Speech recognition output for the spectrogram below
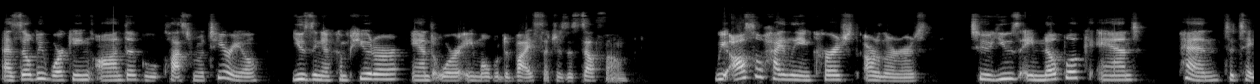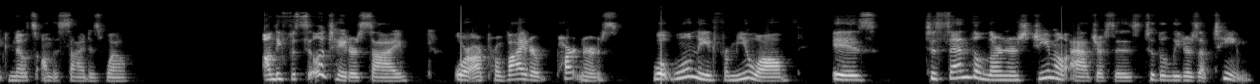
as they'll be working on the Google Classroom material using a computer and or a mobile device such as a cell phone. We also highly encourage our learners to use a notebook and pen to take notes on the side as well. On the facilitator side, or our provider partners, what we'll need from you all is to send the learners' Gmail addresses to the Leaders Up team.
